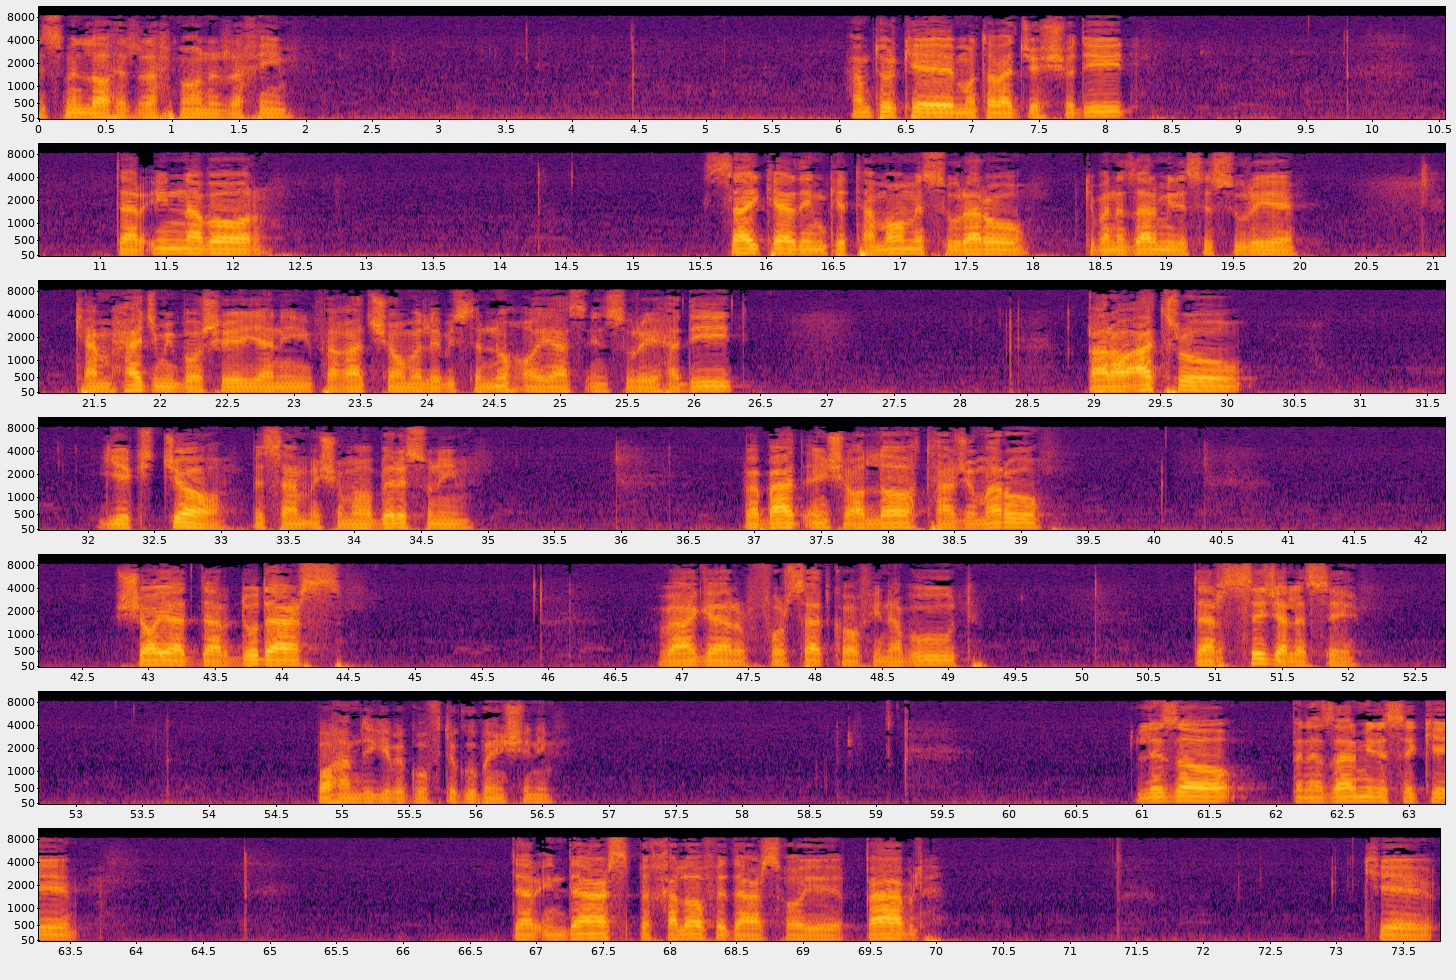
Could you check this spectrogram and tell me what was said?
بسم الله الرحمن الرحیم. همطور که متوجه شدید در این نوار سعی کردیم که تمام سوره رو که به نظر می‌رسه سوره کم حجمی باشه یعنی فقط شامل 29 آیه است این سوره حدید قرائت رو یک جا به سمع شما برسونیم و بعد انشاءالله ترجمه رو شاید در دو درس و اگر فرصت کافی نبود در سه جلسه با همدیگه به گفتگو بنشینیم. لذا به نظر می‌رسه که در این درس به خلاف درس های قبل که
